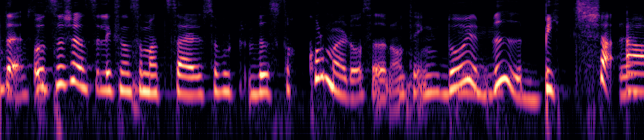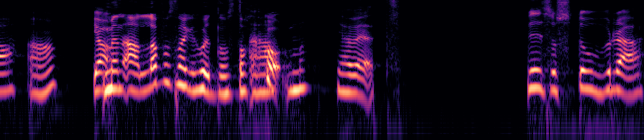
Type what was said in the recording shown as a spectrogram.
men så. och så känns det liksom som att så, här, så fort vi stockholmare då säger någonting, då är vi bitchar. Ja. ja Men alla får snacka skit om Stockholm. jag vet. Vi är så stora.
